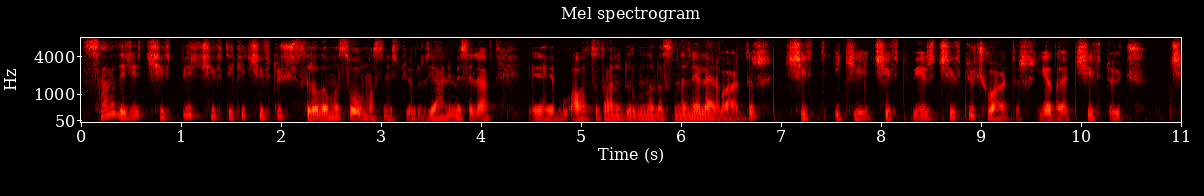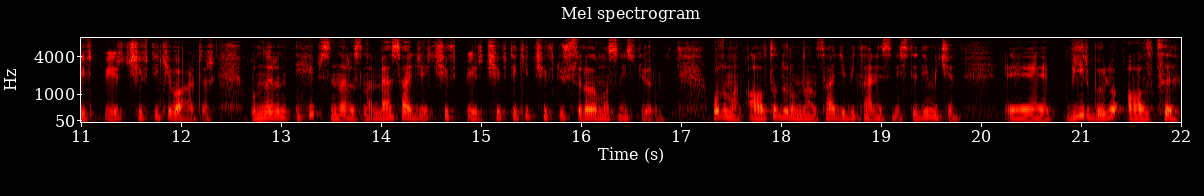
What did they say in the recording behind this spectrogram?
sadece çift 1, çift 2, çift 3 sıralaması olmasını istiyoruz. Yani mesela e, bu 6 tane durumun arasında neler vardır? Çift 2, çift 1, çift 3 vardır. Ya da çift 3, çift 1, çift 2 vardır. Bunların hepsinin arasından ben sadece çift 1, çift 2, çift 3 sıralamasını istiyorum. O zaman 6 durumdan sadece bir tanesini istediğim için e, 1 bölü 6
